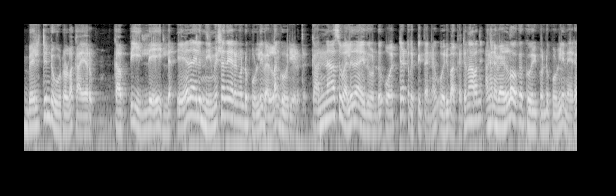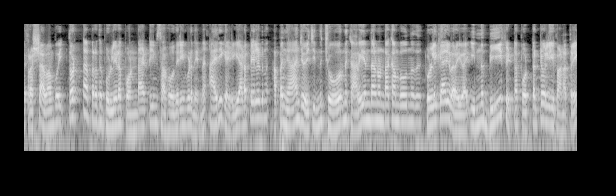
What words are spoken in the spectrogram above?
ബെൽറ്റിന്റെ കൂട്ടുള്ള കയറും. കപ്പി ഇല്ലേ ഏതായാലും നിമിഷ നേരം കൊണ്ട് പുള്ളി വെള്ളം കോരിയെടുത്ത്. കന്നാസ് വലുതായതുകൊണ്ട് ഒറ്റ ട്രിപ്പിൽ തന്നെ ഒരു ബക്കറ്റ് നിറഞ്ഞു. അങ്ങനെ വെള്ളമൊക്കെ കോരിക്കൊണ്ട് പുള്ളി നേരെ ഫ്രഷ് ആവാൻ പോയി. തൊട്ടപ്പുറത്ത് പുള്ളിയുടെ പൊണ്ടാട്ടിയും സഹോദരിയും കൂടെ നിന്ന് അരി കഴുകി അടപ്പയിലിടുന്നു. അപ്പൊ ഞാൻ ചോദിച്ചു ഇന്ന് ചോറിന് കറി എന്താണ് ഉണ്ടാക്കാൻ പോകുന്നത്? പുള്ളിക്കാരി പറയുക ഇന്ന് ബീഫ് ഇട്ട പൊട്ടറ്റോ ലീഫാണ് അത്രേ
